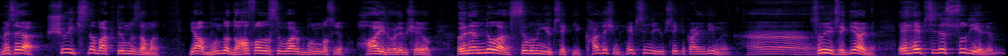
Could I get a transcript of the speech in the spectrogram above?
Mesela şu ikisine baktığımız zaman ya bunda daha fazlası var bunun basıncı. Hayır öyle bir şey yok. Önemli olan sıvının yüksekliği. Kardeşim hepsinde yükseklik aynı değil mi? Ha. Sıvı yüksekliği aynı. E hepsi de su diyelim.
